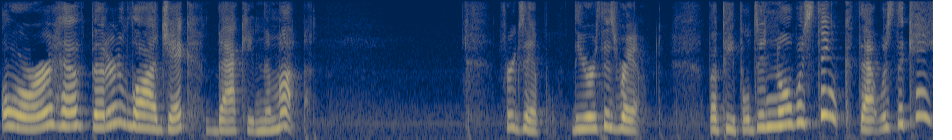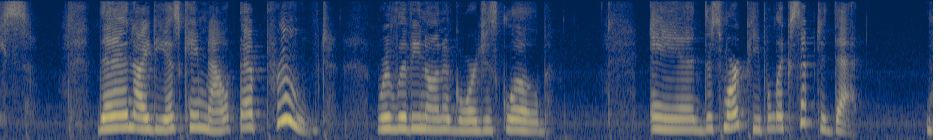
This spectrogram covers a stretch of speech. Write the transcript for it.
or have better logic backing them up. For example, the earth is round, but people didn't always think that was the case. Then ideas came out that proved we're living on a gorgeous globe. And the smart people accepted that.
